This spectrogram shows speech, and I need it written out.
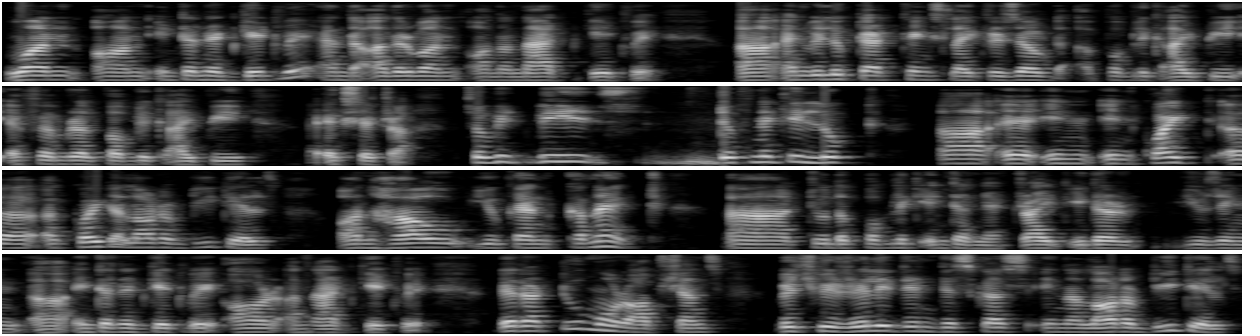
one on internet gateway and the other one on a NAT gateway. Uh, and we looked at things like reserved public IP, ephemeral public IP, etc. So we, we definitely looked uh, in in quite uh, quite a lot of details on how you can connect uh, to the public internet, right? Either using uh, internet gateway or a NAT gateway. There are two more options which we really didn't discuss in a lot of details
